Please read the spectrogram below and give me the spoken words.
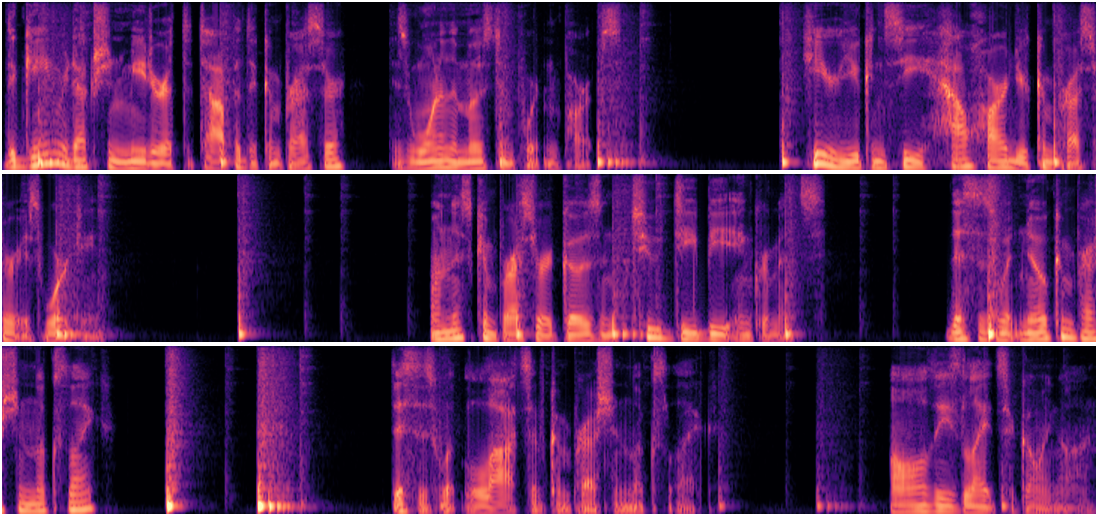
The gain reduction meter at the top of the compressor is one of the most important parts. Here you can see how hard your compressor is working. On this compressor, it goes in 2 dB increments. This is what no compression looks like. This is what lots of compression looks like. All these lights are going on.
